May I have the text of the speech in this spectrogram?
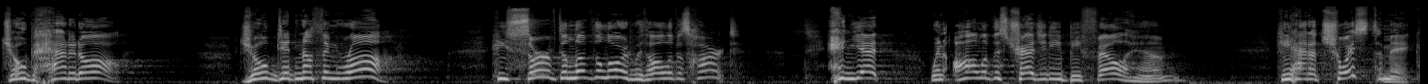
Job had it all. Job did nothing wrong. He served and loved the Lord with all of his heart. And yet, when all of this tragedy befell him, he had a choice to make.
